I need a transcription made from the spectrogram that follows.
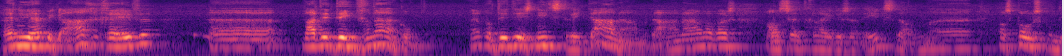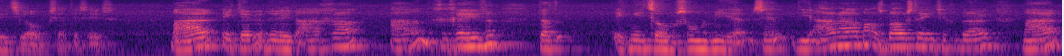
En nu heb ik aangegeven waar dit ding vandaan komt. want dit is niet strikt de aanname. De aanname was als z gelijk is aan x, dan uh, als postconditie ook z is x. Maar ik heb het nu even aangegeven dat ik niet zo zonder meer die aanname als bouwsteentje gebruik, maar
